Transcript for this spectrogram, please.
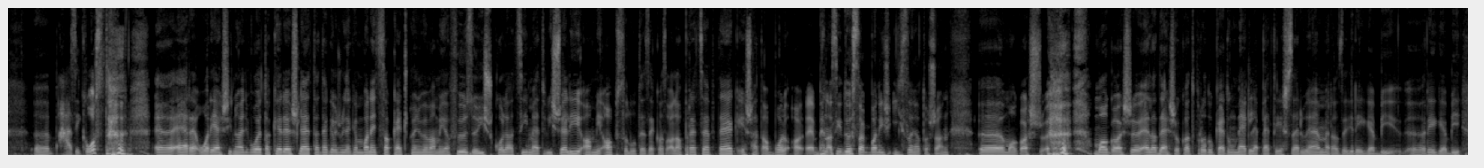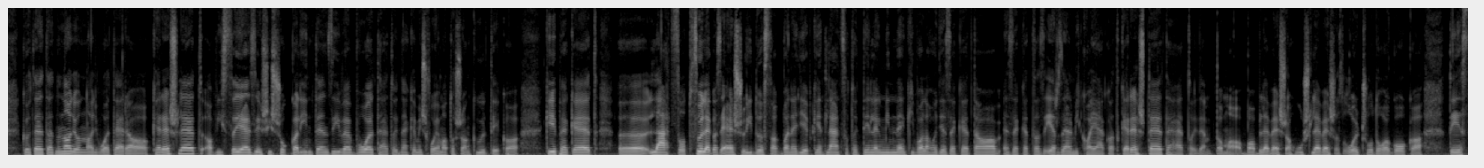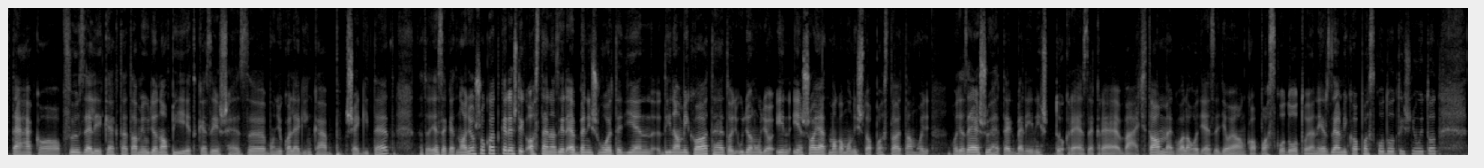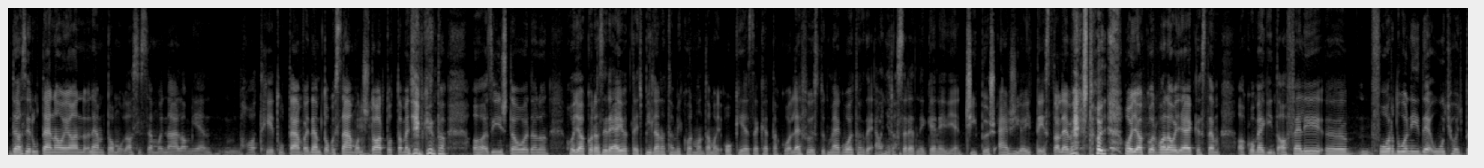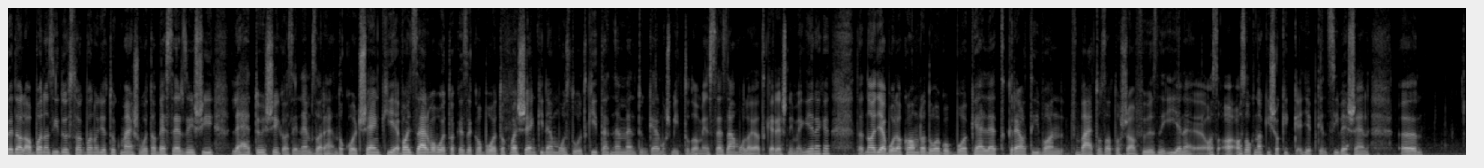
házi koszt. Erre óriási nagy volt a kereslet. Tehát nekem is hogy nekem van egy szakácskönyvem, ami a főzőiskola címet viseli, ami abszolút ezek az alapreceptek, és hát abból a, ebben az időszakban is iszonyatosan ö, magas, magas eladásokat produkáltunk meglepetésszerűen, mert az egy régebbi, régebbi kötet. Tehát nagyon nagy volt erre a kereslet, a visszajelzés is sokkal intenzívebb volt, tehát hogy nekem is folyamatosan küldték a képeket, ö, látszott, főleg az első időszakban egyébként egyébként látszott, hogy tényleg mindenki valahogy ezeket, a, ezeket az érzelmi kajákat kereste, tehát, hogy nem tudom, a bableves, a húsleves, az olcsó dolgok, a tészták, a főzelékek, tehát ami ugye a napi étkezéshez mondjuk a leginkább segített. Tehát, hogy ezeket nagyon sokat keresték, aztán azért ebben is volt egy ilyen dinamika, tehát, hogy ugyanúgy én, én saját magamon is tapasztaltam, hogy, hogy az első hetekben én is tökre ezekre vágytam, meg valahogy ez egy olyan kapaszkodót, olyan érzelmi kapaszkodót is nyújtott, de azért utána olyan, nem tudom, azt hiszem, hogy nálam ilyen 6 hét után, vagy nem tudom, hogy számon is mhm. tartottam egyébként a, az Insta oldalon, hogy akkor azért eljött egy pillanat, amikor mondtam, hogy oké, okay, ezeket akkor lefőztük, megvoltak, de annyira szeretnék enni egy ilyen csípős ázsiai tésztalevest, hogy, hogy akkor valahogy elkezdtem akkor megint afelé ö, fordulni, de úgy, hogy például abban az időszakban ugye tök más volt a beszerzési lehetőség, azért nem zarándokolt senki, vagy zárva voltak ezek a boltok, vagy senki nem mozdult ki, tehát nem mentünk el most mit tudom én szezámolajat keresni, meg ilyeneket. Tehát nagyjából a kamra dolgokból kellett kreatívan, változatosan főzni ilyen az, azoknak is, akik egyébként szívesen ö,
